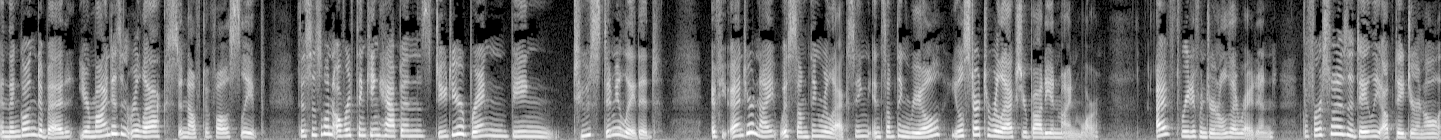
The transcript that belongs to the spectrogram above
and then going to bed, your mind isn't relaxed enough to fall asleep. This is when overthinking happens due to your brain being too stimulated. If you end your night with something relaxing and something real, you'll start to relax your body and mind more. I have three different journals I write in. The first one is a daily update journal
